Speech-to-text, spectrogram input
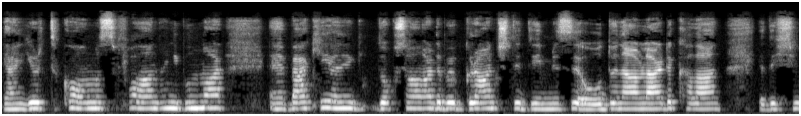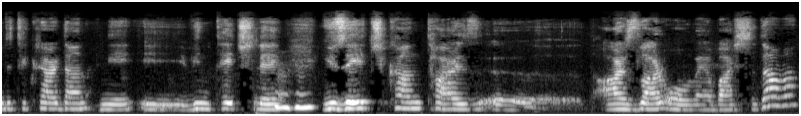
yani yırtık olması falan hani bunlar e, belki hani 90'larda böyle grunge dediğimiz o dönemlerde kalan ya da şimdi tekrardan hani e, vintage'le yüzeye çıkan tarz e, arzlar olmaya başladı ama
